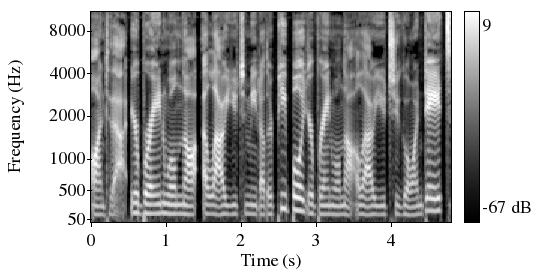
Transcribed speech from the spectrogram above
on to that. Your brain will not allow you to meet other people. Your brain will not allow you to go on dates.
